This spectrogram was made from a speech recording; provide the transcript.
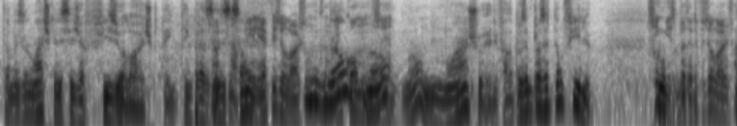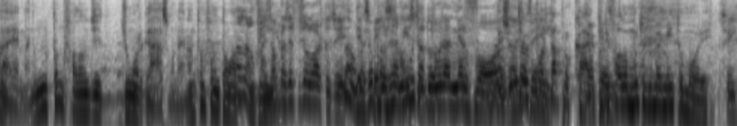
Então, mas eu não acho que ele seja fisiológico. Tem, tem prazeres não, que são. ele é fisiológico, não, não tem como não, não, ser. não, não acho. Ele fala, por exemplo, prazer de ter um filho. Sim, Desculpa. esse prazer é fisiológico. Ah, é, mas não estamos falando de, de um orgasmo, né? Não estamos falando de tomar Não, não, um mas é um vinho. prazer fisiológico, quer dizer, Não, mas é um prazer da com minha muita dor. estrutura nervosa. Deixa eu transportar pro Caio, É um que ele falou muito do Memento Mori. Sim,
